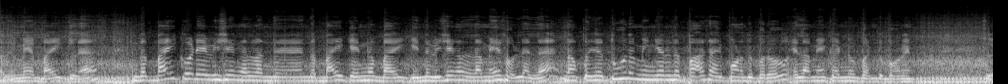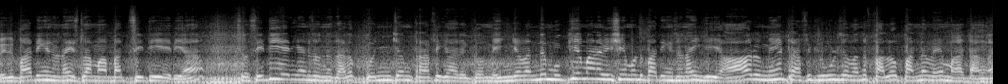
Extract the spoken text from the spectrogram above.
அதுவுமே பைக்கில் இந்த பைக்கோடைய விஷயங்கள் வந்து இந்த பைக் என்ன பைக் இந்த விஷயங்கள் எல்லாமே சொல்லலை. நான் கொஞ்சம் தூரம் இங்கேருந்து பாஸ் ஆகி போனது பிறகு எல்லாமே கன்டினியூ பண்ணிட்டு போகிறேன் ஸோ இது பார்த்தீங்கன்னு சொன்னால் Islamabad city area so city ஏரியான்னு சொன்னதால கொஞ்சம் டிராஃபிக்காக இருக்கும். இங்கே வந்து முக்கியமான விஷயம் மட்டும் பார்த்தீங்கன்னு சொன்னால் இங்கே யாருமே டிராஃபிக் ரூல்ஸை வந்து ஃபாலோ பண்ணவே மாட்டாங்க.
